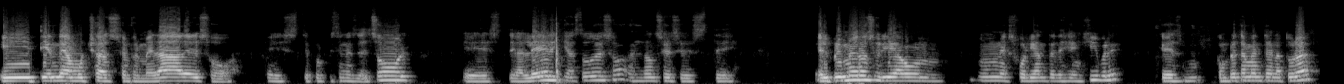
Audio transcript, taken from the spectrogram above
y tiende a muchas enfermedades o este, por cuestiones del sol, este, alergias, todo eso. Entonces, este, el primero sería un, un exfoliante de jengibre, que es completamente natural,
